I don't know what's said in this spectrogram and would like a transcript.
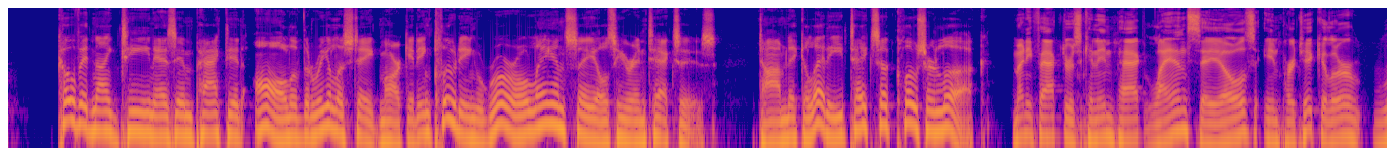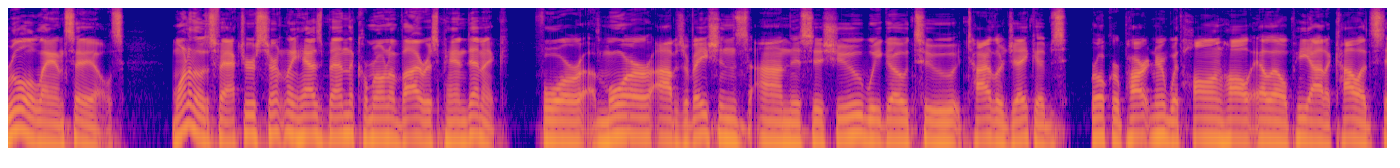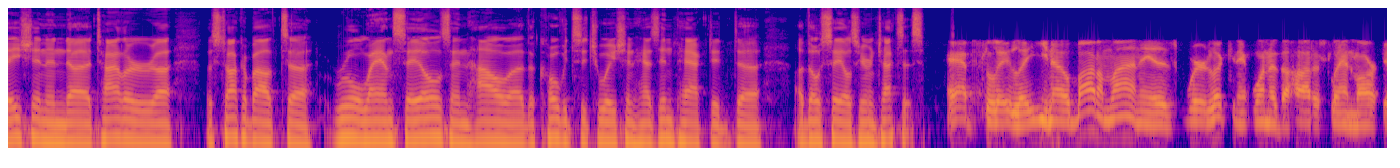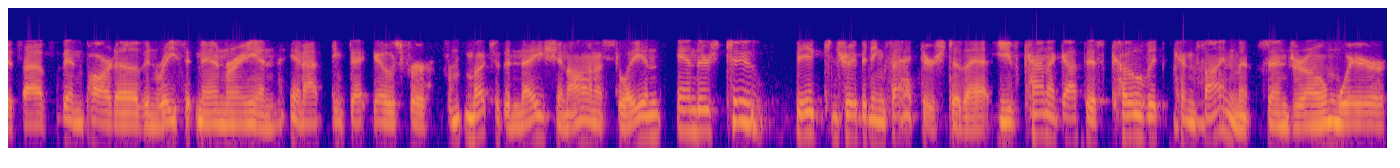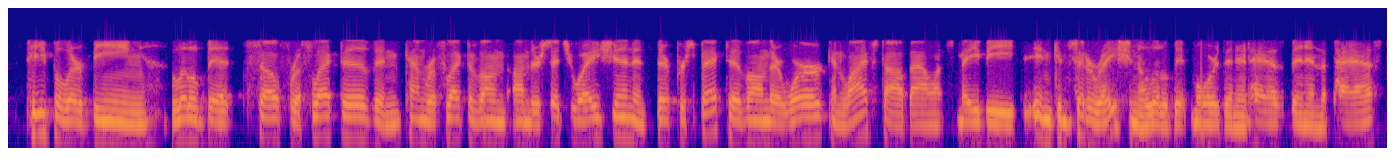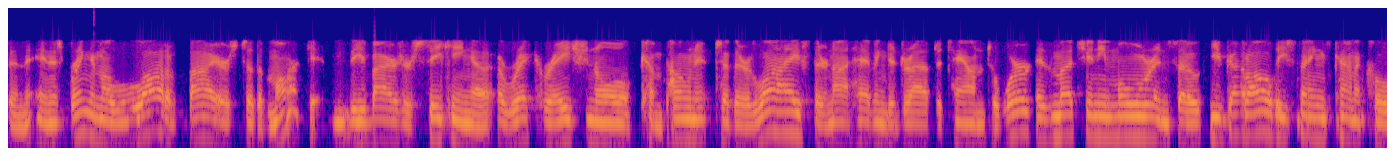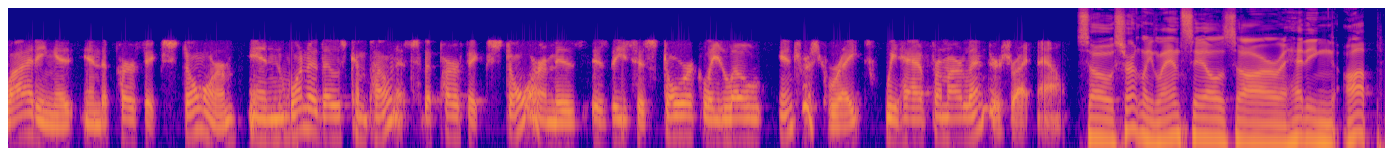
COVID 19 has impacted all of the real estate market, including rural land sales here in Texas. Tom Nicoletti takes a closer look. Many factors can impact land sales, in particular, rural land sales. One of those factors certainly has been the coronavirus pandemic. For more observations on this issue, we go to Tyler Jacobs, broker partner with Hall and Hall LLP out of College Station. And uh, Tyler, uh, let's talk about uh, rural land sales and how uh, the COVID situation has impacted uh, those sales here in Texas. Absolutely. You know, bottom line is we're looking at one of the hottest land markets I've been part of in recent memory and and I think that goes for for much of the nation honestly. And and there's two big contributing factors to that. You've kind of got this COVID confinement syndrome where people are being a little bit self-reflective and kind of reflective on on their situation and their perspective on their work and lifestyle balance may be in consideration a little bit more than it has been in the past. And and it's bringing a lot of buyers to the market. These buyers are seeking a, a recreational component to their life. They're not having to drive to town to work as much anymore. And so you've got all these things kind of colliding in the perfect storm. And one of those components the perfect storm is is these historically low interest rates we have from our lenders right now. So certainly land sales are heading up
